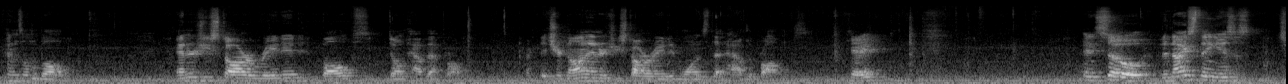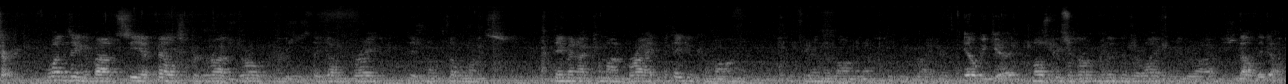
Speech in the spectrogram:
Depends on the bulb. Energy Star rated bulbs don't have that problem. It's your non-Energy Star rated ones that have the problems. Okay? And so the nice thing is, is sorry. One thing about CFLs for garage door openers is they don't break, there's no filaments. They may not come on bright, but they do come on. If you're in there long enough, it'll be brighter. It'll be good. Most people don't live in their life in the garage. No, they don't.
